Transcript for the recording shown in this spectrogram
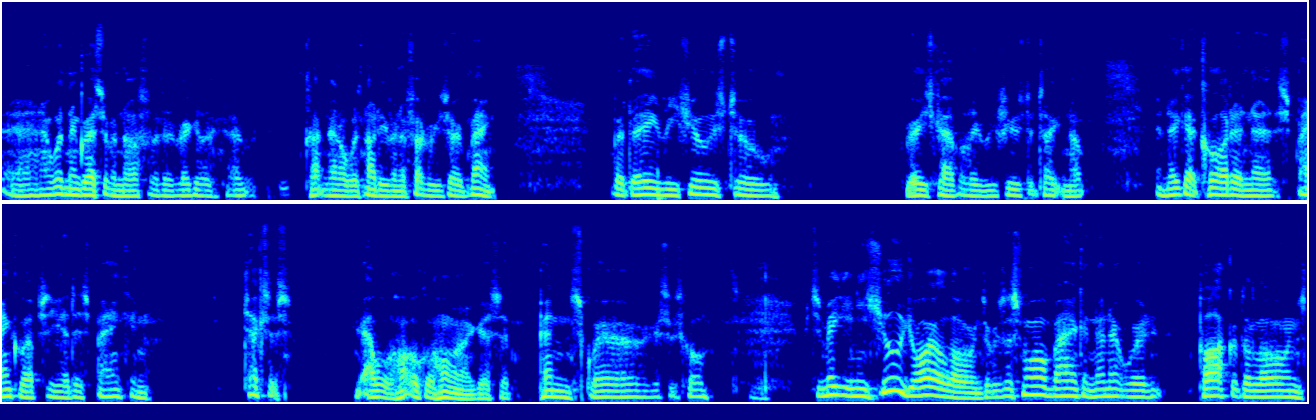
And I wasn't aggressive enough for the regular. Uh, Continental was not even a Federal Reserve Bank, but they refused to raise capital. They refused to tighten up, and they got caught in this bankruptcy of this bank in Texas, Oklahoma, I guess, Penn Square, I guess it's called, mm-hmm. which is making these huge oil loans. It was a small bank, and then it would park the loans,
